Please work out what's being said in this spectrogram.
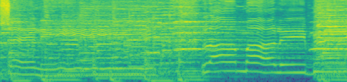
שלי. למה ליבי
